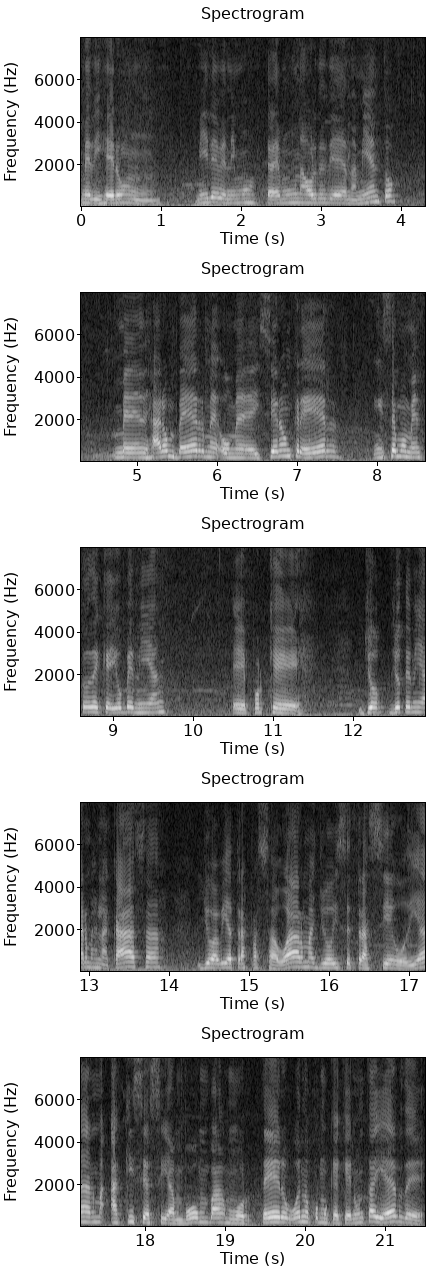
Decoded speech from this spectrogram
Me dijeron, mire, venimos, traemos una orden de allanamiento. Me dejaron ver o me hicieron creer en ese momento de que ellos venían, eh, porque yo, yo tenía armas en la casa, yo había traspasado armas, yo hice trasiego de armas, aquí se hacían bombas, morteros, bueno, como que aquí era un taller de,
